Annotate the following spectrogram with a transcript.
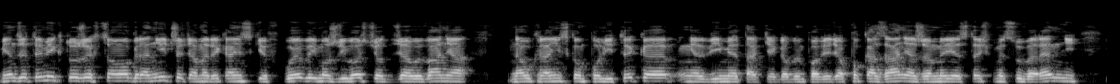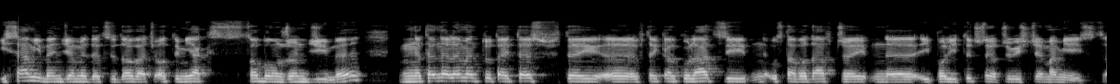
między tymi, którzy chcą ograniczyć amerykańskie wpływy i możliwości oddziaływania na ukraińską politykę w imię takiego, bym powiedział, pokazania, że my jesteśmy suwerenni i sami będziemy decydować o tym, jak z sobą rządzimy. Ten element tutaj też w tej, e, w tej kalkulacji ustawodawczej e, i politycznej oczywiście ma miejsce.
